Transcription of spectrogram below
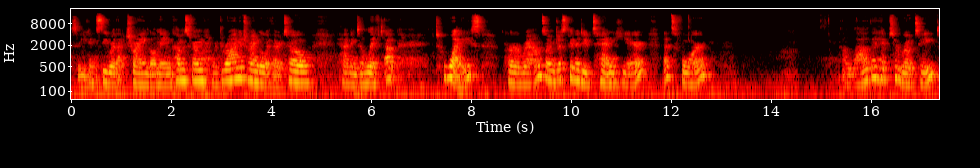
So you can see where that triangle name comes from. We're drawing a triangle with our toe, having to lift up twice per round. So I'm just gonna do 10 here. That's four. Allow the hip to rotate.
